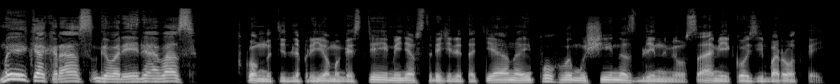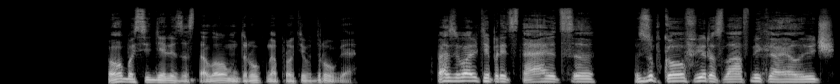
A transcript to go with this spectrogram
мы как раз говорили о вас», в комнате для приема гостей меня встретили Татьяна и пухлый мужчина с длинными усами и козьей бородкой. Оба сидели за столом друг напротив друга. «Позвольте представиться, Зубков Ярослав Михайлович».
